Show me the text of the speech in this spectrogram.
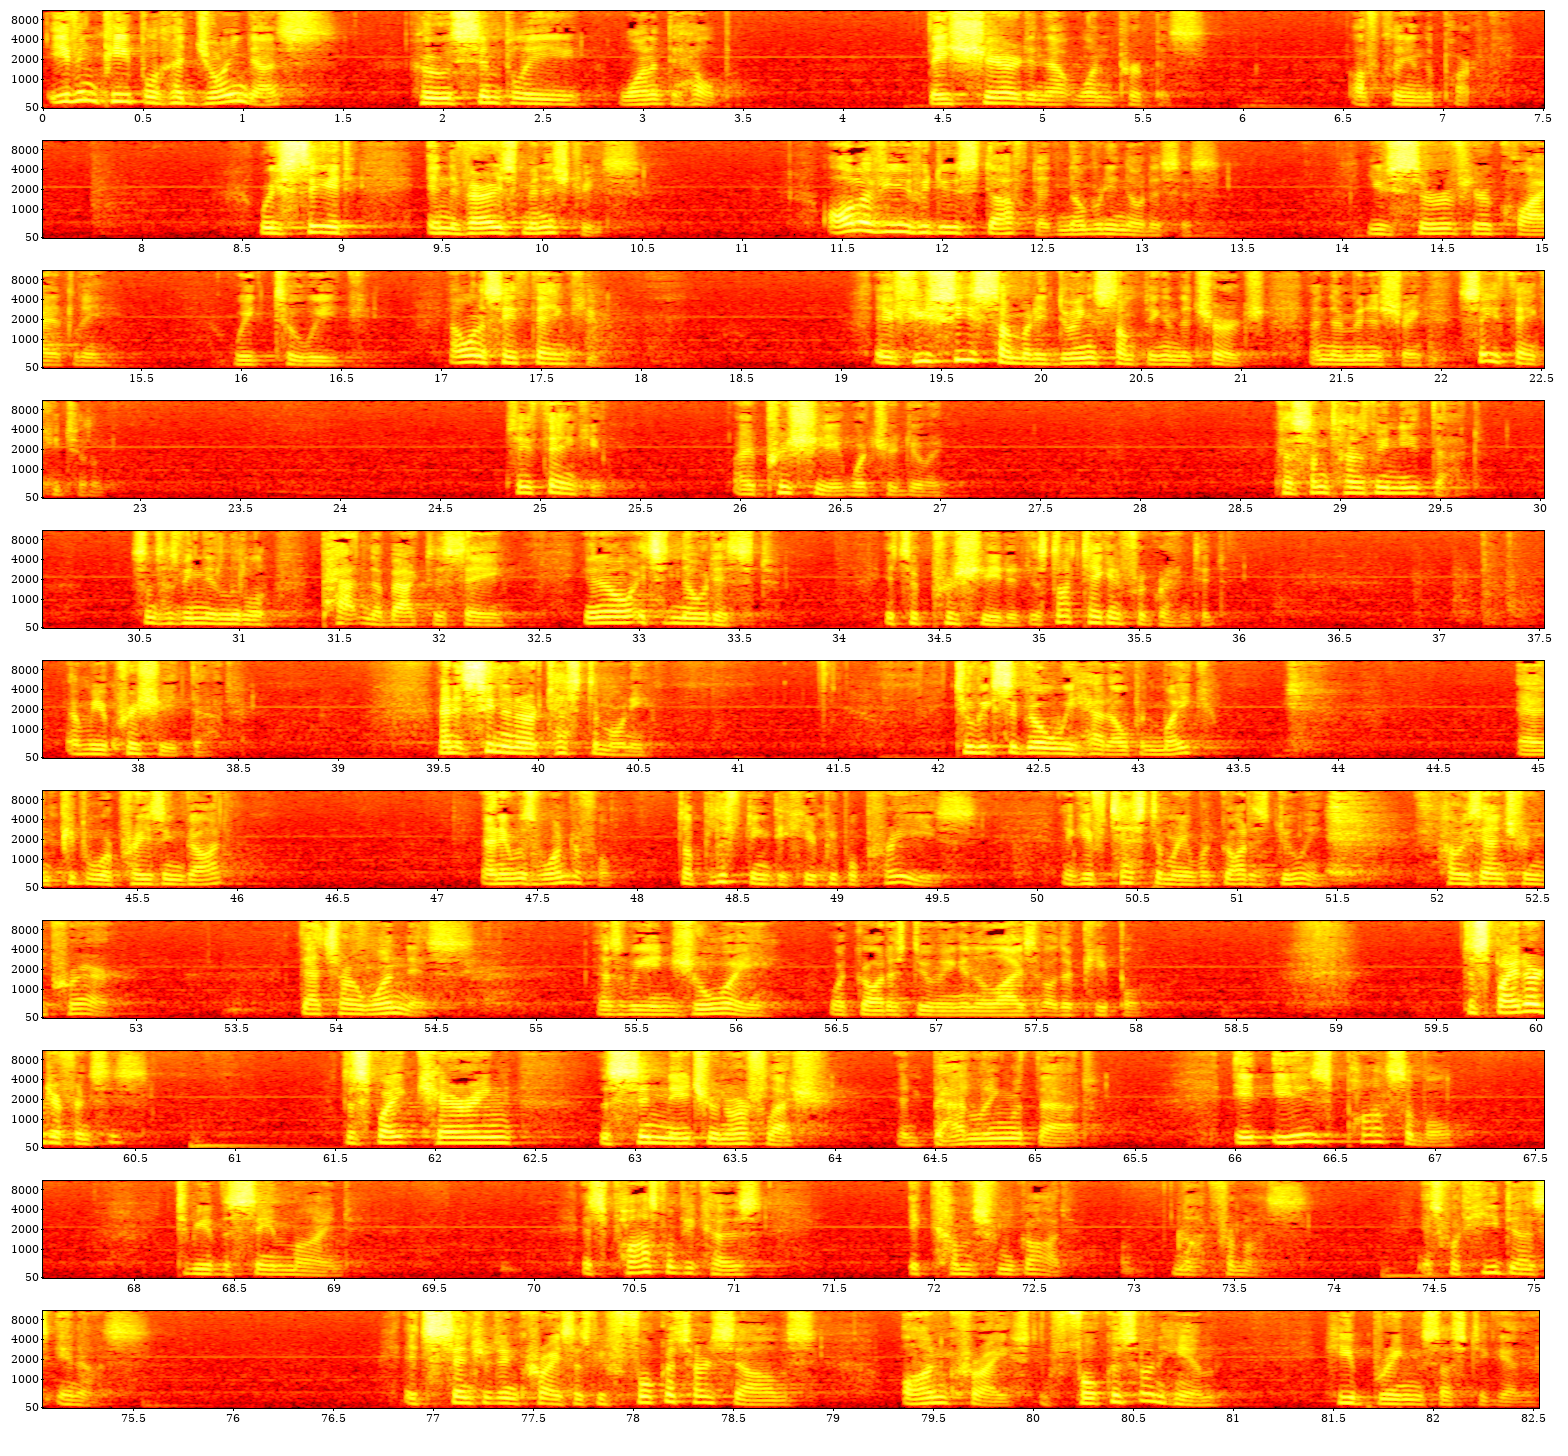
Even people had joined us who simply wanted to help. They shared in that one purpose of cleaning the park. We see it in the various ministries. All of you who do stuff that nobody notices. You serve here quietly, week to week. I want to say thank you. If you see somebody doing something in the church and they're ministering, say thank you to them. Say thank you. I appreciate what you're doing. Because sometimes we need that. Sometimes we need a little pat in the back to say, you know, it's noticed, it's appreciated, it's not taken for granted. And we appreciate that. And it's seen in our testimony. Two weeks ago, we had open mic and people were praising God. And it was wonderful. It's uplifting to hear people praise and give testimony of what God is doing, how He's answering prayer. That's our oneness as we enjoy what God is doing in the lives of other people. Despite our differences, despite carrying the sin nature in our flesh and battling with that, it is possible to be of the same mind. It's possible because it comes from God, not from us. It's what He does in us. It's centered in Christ. As we focus ourselves on Christ and focus on Him, He brings us together.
